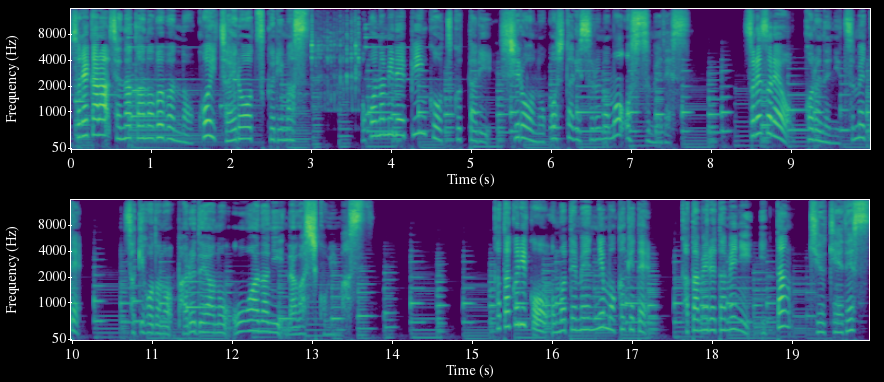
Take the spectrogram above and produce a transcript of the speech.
それから背中の部分の濃い茶色を作ります。お好みでピンクを作ったり、白を残したりするのもおすすめです。それぞれをコルネに詰めて、先ほどのパルデアの大穴に流し込みます。片栗粉を表面にもかけて、固めるために一旦休憩です。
